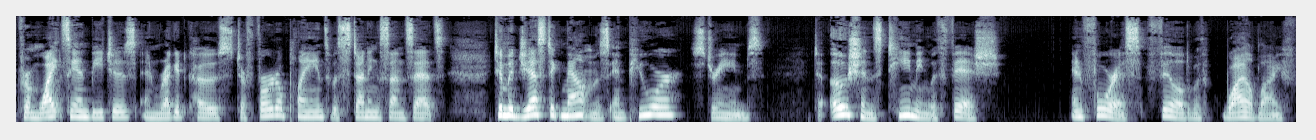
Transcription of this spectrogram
From white sand beaches and rugged coasts to fertile plains with stunning sunsets, to majestic mountains and pure streams, to oceans teeming with fish, and forests filled with wildlife.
